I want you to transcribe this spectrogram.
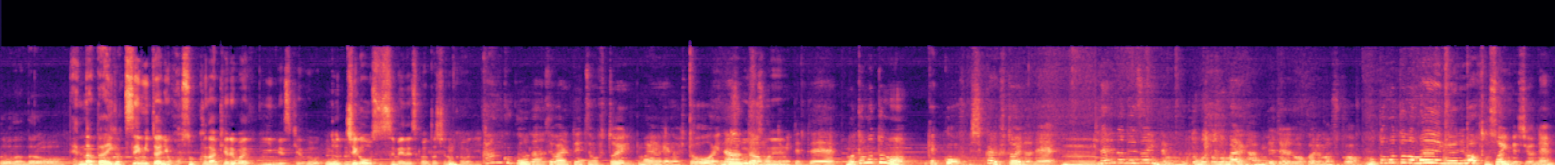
どうなんだろう。変な大学生みたいに細くなければいいんですけど、うん。どっちがおすすめですか？私の顔に。韓国の男性割といつも太い眉毛の人多いなとは思って見ててもともとも結構しっかり太いのでうん。左のインでももともとの眉毛はみ出てるの分かりますか？もともとの眉毛よりは細いんですよね。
